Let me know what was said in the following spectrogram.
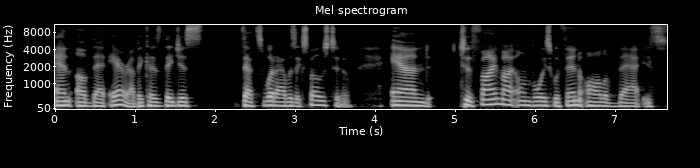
and of that era because they just, that's what I was exposed to. And to find my own voice within all of that is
